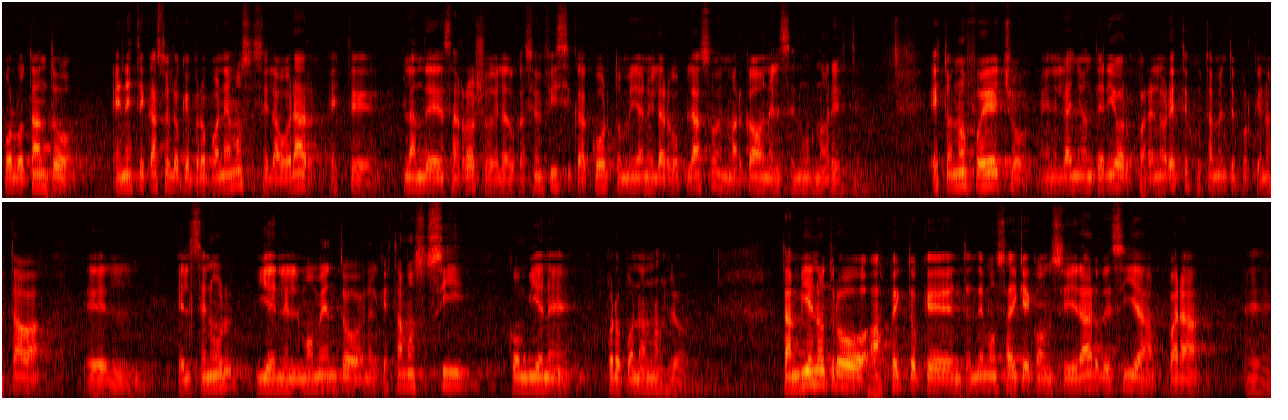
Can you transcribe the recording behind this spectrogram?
por lo tanto, en este caso lo que proponemos es elaborar este plan de desarrollo de la educación física a corto, mediano y largo plazo enmarcado en el CENUR noreste. Esto no fue hecho en el año anterior para el noreste justamente porque no estaba el, el CENUR y en el momento en el que estamos sí conviene proponérnoslo. También otro aspecto que entendemos hay que considerar, decía, para eh,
